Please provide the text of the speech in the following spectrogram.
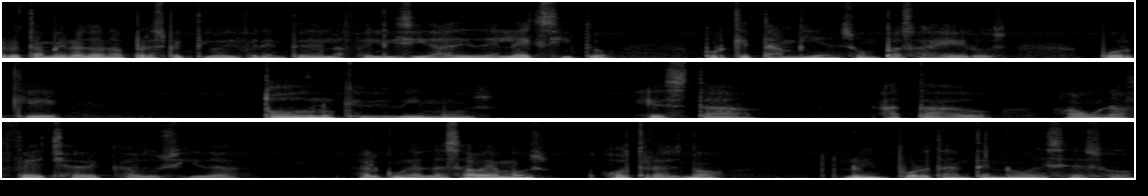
pero también nos da una perspectiva diferente de la felicidad y del éxito, porque también son pasajeros, porque todo lo que vivimos está atado a una fecha de caducidad. Algunas las sabemos, otras no. Lo importante no es eso,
